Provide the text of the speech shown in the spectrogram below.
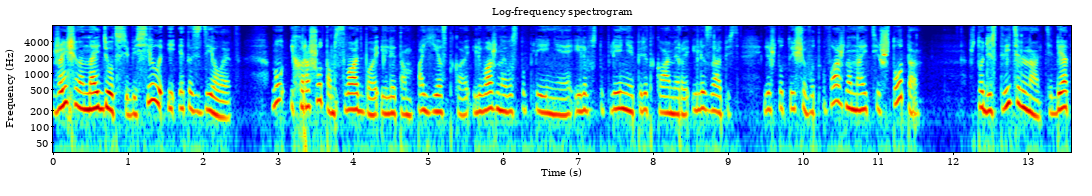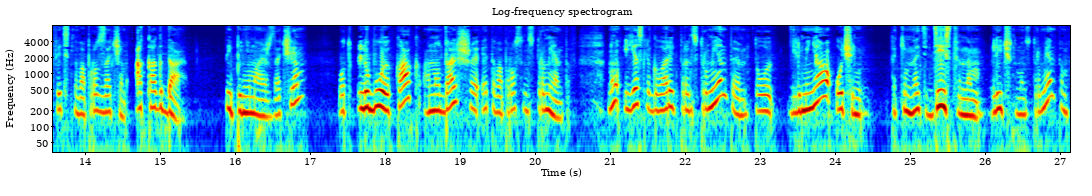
женщина найдет в себе силы и это сделает. Ну и хорошо там свадьба или там поездка, или важное выступление, или выступление перед камерой, или запись, или что-то еще. Вот важно найти что-то, что действительно тебе ответит на вопрос «зачем?». А когда ты понимаешь «зачем?», вот любое как, оно дальше это вопрос инструментов. Ну и если говорить про инструменты, то для меня очень таким, знаете, действенным личным инструментом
